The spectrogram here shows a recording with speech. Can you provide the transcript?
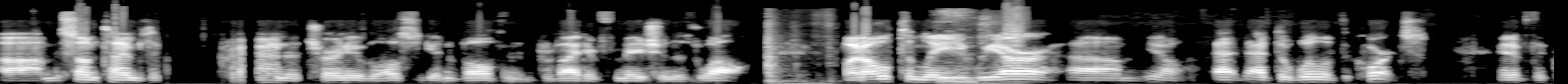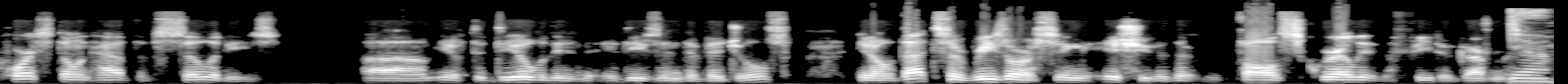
Um, sometimes the Crown attorney will also get involved and provide information as well. But ultimately, we are, um, you know, at, at, the will of the courts. And if the courts don't have the facilities, um, you have to deal with these, these individuals, you know, that's a resourcing issue that falls squarely at the feet of government. Yeah.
